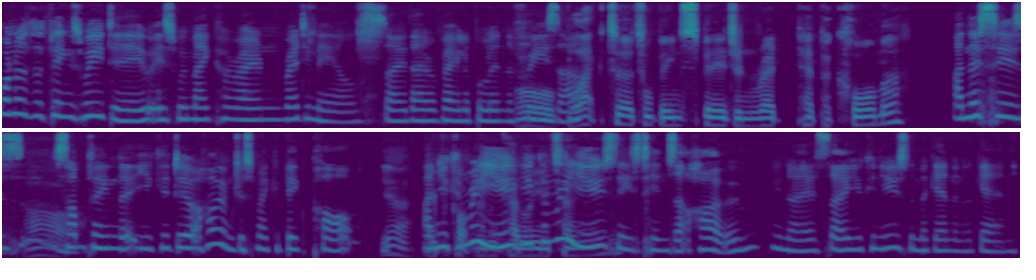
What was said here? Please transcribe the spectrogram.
one of the things we do is we make our own ready meals, so they're available in the Oh, freezer. black turtle bean, spinach, and red pepper korma. And this is Ah. something that you could do at home. Just make a big pot, Yeah, and you can reuse you can reuse these tins at home. You know, so you can use them again and again.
